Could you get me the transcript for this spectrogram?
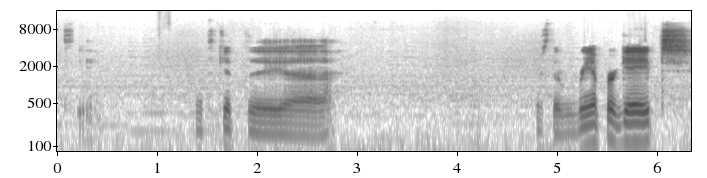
Let's see. Let's get the, uh... There's the Ramper Gate.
